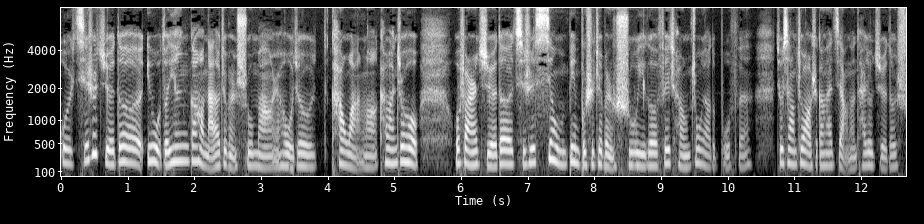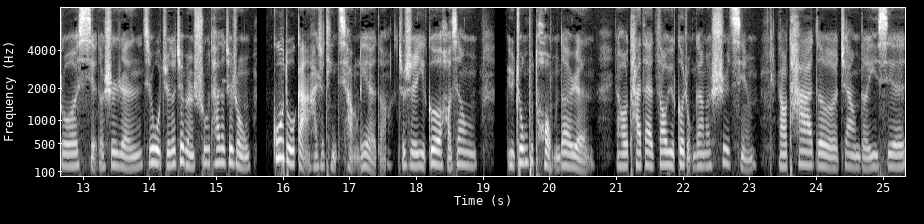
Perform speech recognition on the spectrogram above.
我其实觉得，因为我昨天刚好拿到这本书嘛，然后我就看完了。看完之后，我反而觉得，其实性并不是这本书一个非常重要的部分。就像周老师刚才讲的，他就觉得说写的是人。其实我觉得这本书它的这种孤独感还是挺强烈的，就是一个好像。与众不同的人，然后他在遭遇各种各样的事情，然后他的这样的一些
